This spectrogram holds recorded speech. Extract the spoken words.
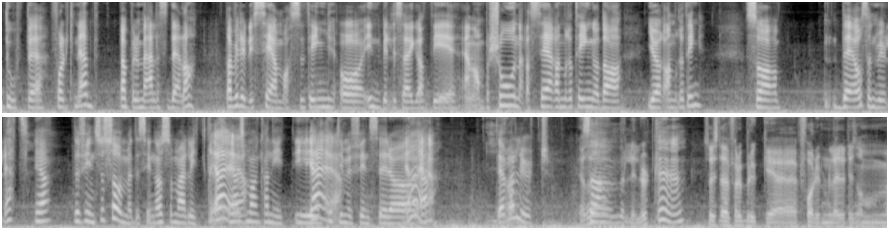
dope folk ned. For eksempel med LSD, da. Da vil jo de se masse ting og innbilde seg at de er en annen person, eller ser andre ting, og da gjør andre ting. Så det er også en mulighet. Ja, det finnes jo sovemedisiner som er litt Ja, ja, ja. som man kan gi, i, Ja, ja, ja. putte i muffinser og Ja, ja. Det var lurt. Ja, det Så- er veldig lurt. Så i stedet for å bruke formler som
